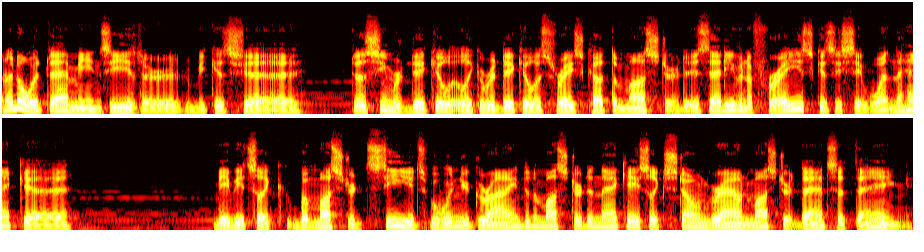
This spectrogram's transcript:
I don't know what that means either, because uh, it does seem ridiculous, like a ridiculous phrase. Cut the mustard. Is that even a phrase? Because they say, "What in the heck?" Uh, maybe it's like, but mustard seeds. But wouldn't you grind the mustard in that case, like stone ground mustard? That's a thing.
